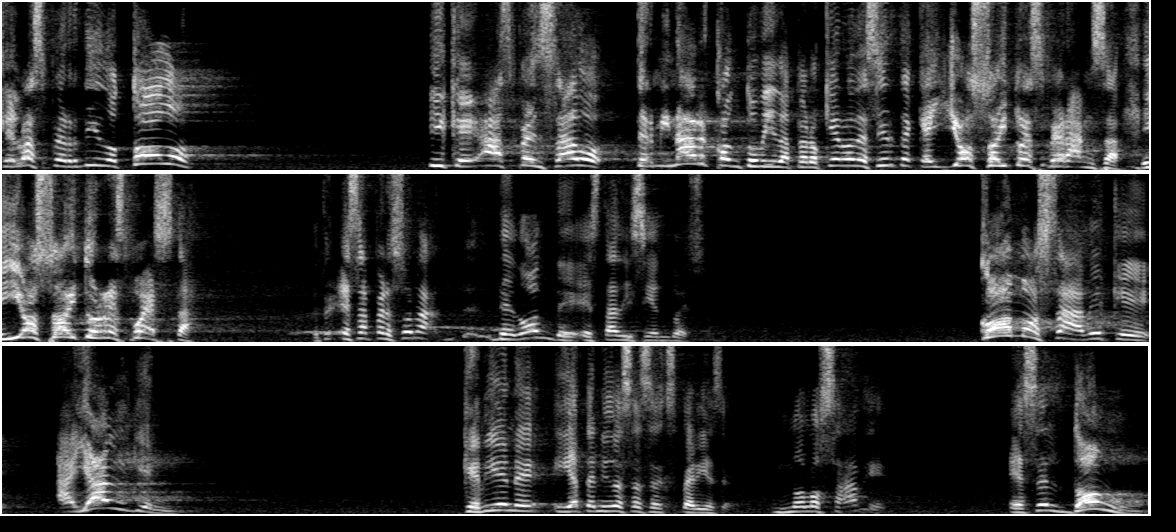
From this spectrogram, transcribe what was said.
que lo has perdido todo y que has pensado terminar con tu vida, pero quiero decirte que yo soy tu esperanza y yo soy tu respuesta. Esa persona, ¿de dónde está diciendo eso? ¿Cómo sabe que hay alguien que viene y ha tenido esas experiencias? No lo sabe. Es el don,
